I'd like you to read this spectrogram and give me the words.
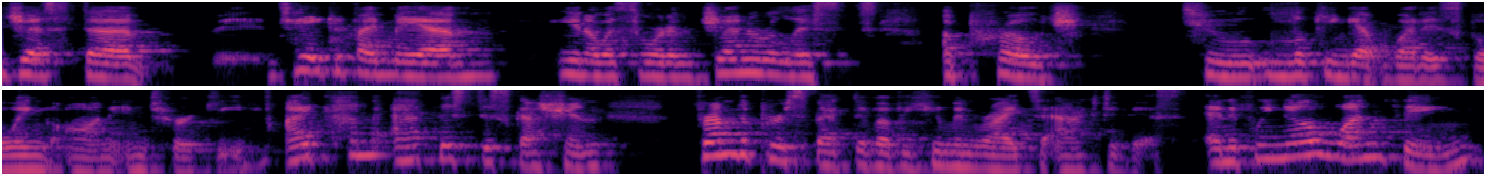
just uh, take, if I may, a, um, you know, a sort of generalist's approach to looking at what is going on in Turkey. I come at this discussion from the perspective of a human rights activist. And if we know one thing,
